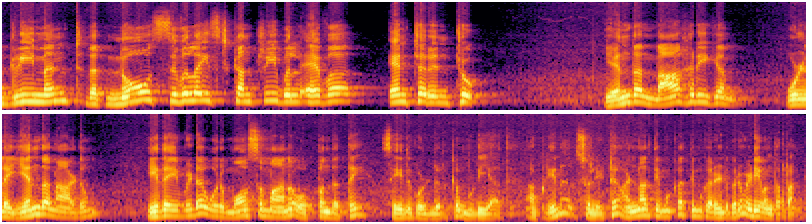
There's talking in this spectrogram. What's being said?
agreement that no civilised country will ever enter into எந்த நாகரிகம் உள்ள எந்த நாடும் இதை விட ஒரு மோசமான ஒப்பந்தத்தை செய்து கொண்டிருக்க முடியாது அப்படின்னு சொல்லிட்டு அண்ணா திமுக திமுக ரெண்டு பேரும் வெளியே வந்துடுறாங்க.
